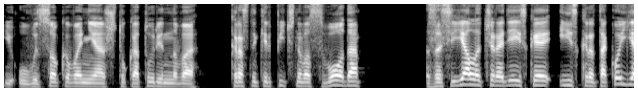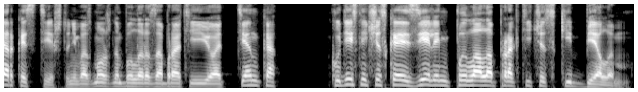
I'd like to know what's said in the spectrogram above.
и у высокого неоштукатуренного краснокирпичного свода засияла чародейская искра такой яркости, что невозможно было разобрать ее оттенка. Кудесническая зелень пылала практически белым.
